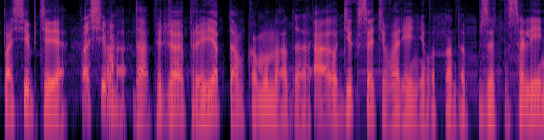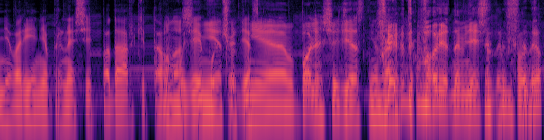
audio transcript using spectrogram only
Спасибо тебе. Спасибо. А, да, передавай привет там, кому надо. А где, кстати, варенье? Вот надо обязательно соленье, варенье приносить, подарки, там, У нас музей нет, чудес. не поле чудес, не надо. Боря на меня сейчас так посмотрел.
